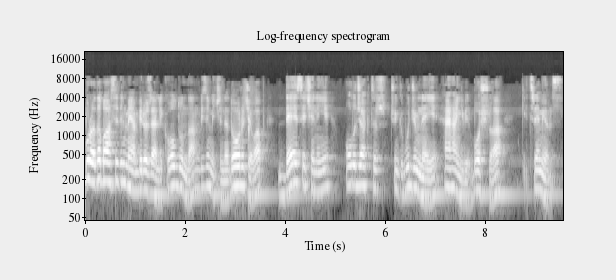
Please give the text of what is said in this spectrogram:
Burada bahsedilmeyen bir özellik olduğundan bizim için de doğru cevap D seçeneği olacaktır. Çünkü bu cümleyi herhangi bir boşluğa getiremiyoruz.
